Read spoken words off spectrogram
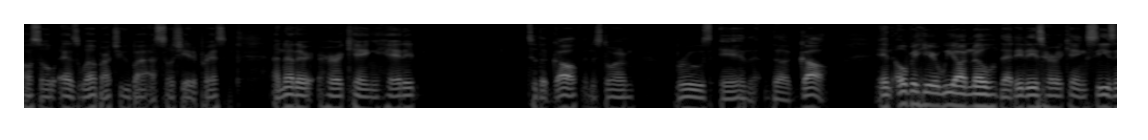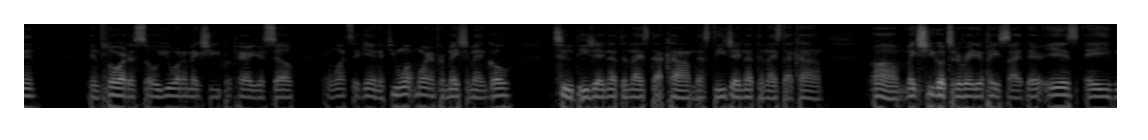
also as well brought to you by Associated Press. Another hurricane headed to the Gulf, and the storm brews in the Gulf. And over here, we all know that it is hurricane season in Florida, so you want to make sure you prepare yourself. And once again, if you want more information, man, go to djnothinnice.com. That's djnothinnice.com. Um, make sure you go to the radio page site. There is a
